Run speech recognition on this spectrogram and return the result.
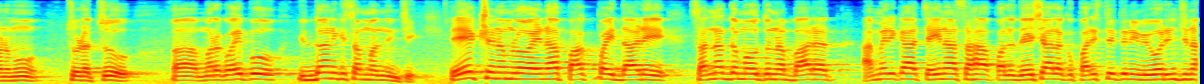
మనము చూడొచ్చు. మరొకవైపు మరొక వైపు యుద్ధానికి సంబంధించి ఏ క్షణంలో అయినా పాక్పై దాడి సన్నద్ధమవుతున్న భారత్ అమెరికా చైనా సహా పలు దేశాలకు పరిస్థితిని వివరించిన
